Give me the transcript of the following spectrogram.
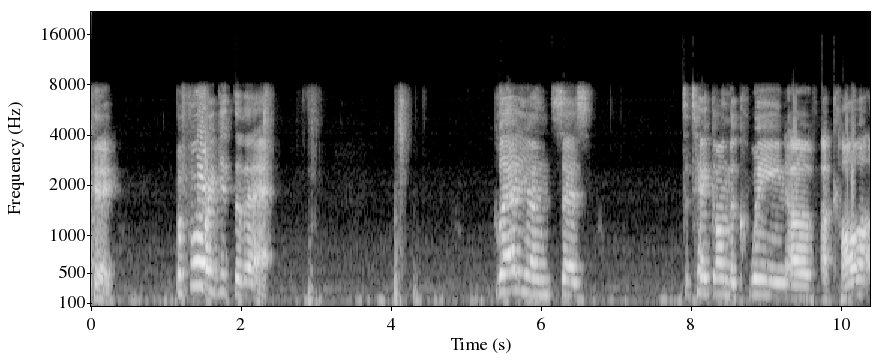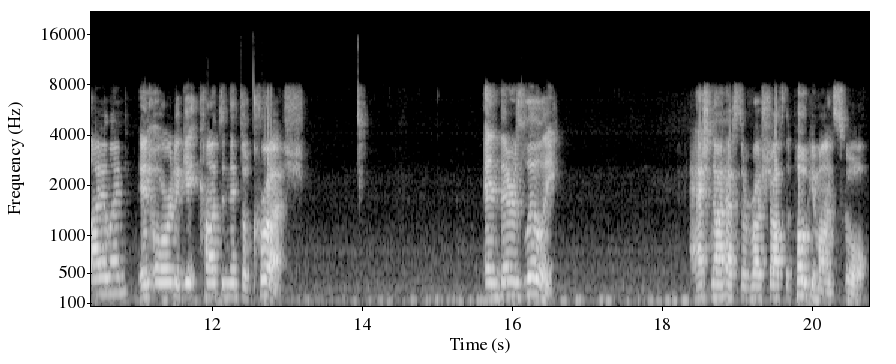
Okay, before I get to that, Gladion says to take on the queen of Akala Island in order to get Continental Crush. And there's Lillie. Ash now has to rush off the Pokemon school.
